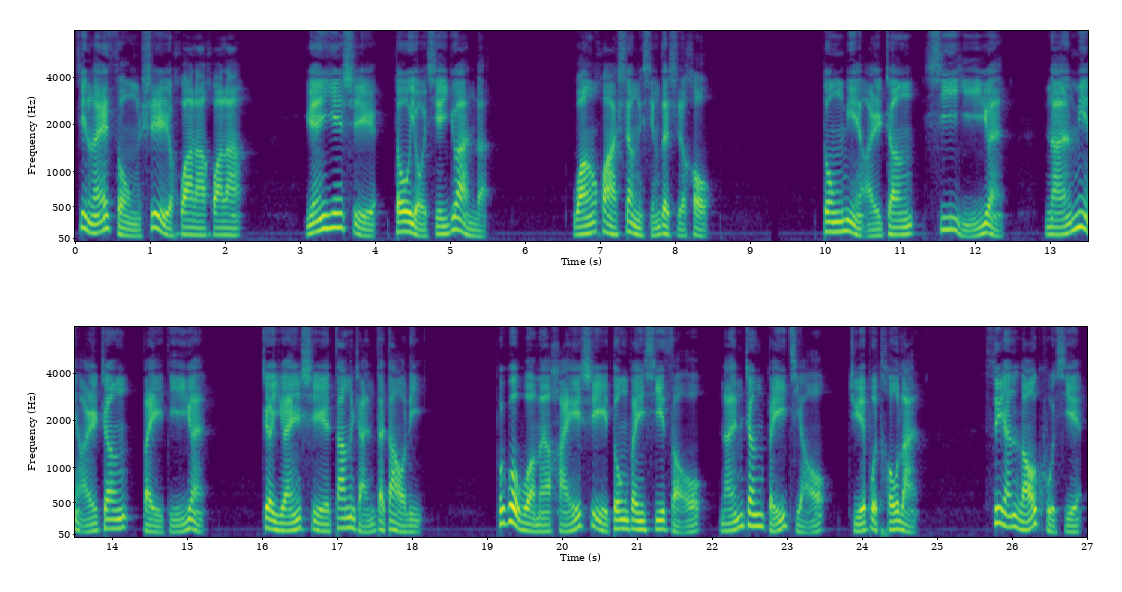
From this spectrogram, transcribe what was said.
近来总是哗啦哗啦，原因是都有些怨了。王化盛行的时候，东面而争西夷怨，南面而争北狄怨，这原是当然的道理。不过我们还是东奔西走，南征北剿，绝不偷懒。虽然劳苦些，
